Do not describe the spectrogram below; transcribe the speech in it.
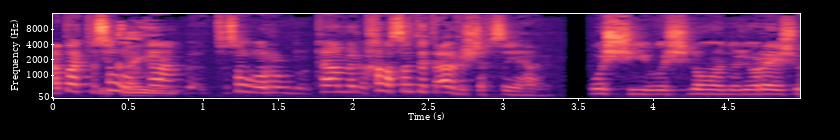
أعطاك تصور كامل تصور كامل. خلاص أنت تعرف الشخصية هذه. وش هي وش لون وريش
